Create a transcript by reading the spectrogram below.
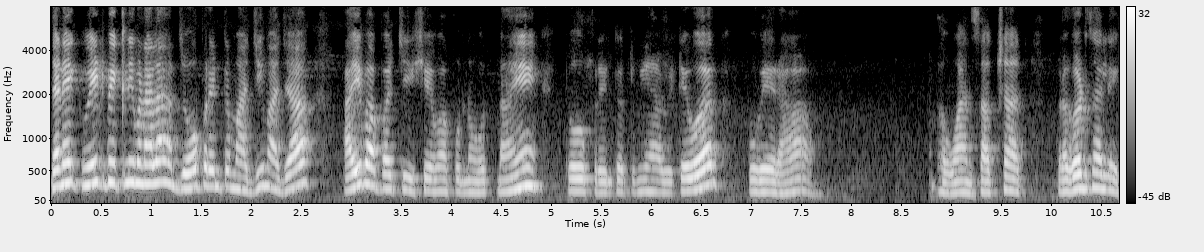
त्याने एक वीट फेकली म्हणाला जोपर्यंत माझी माझ्या आईबापाची सेवा पूर्ण होत नाही तोपर्यंत तुम्ही ह्या विटेवर उभे राहा. भगवान साक्षात प्रगट झाले.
